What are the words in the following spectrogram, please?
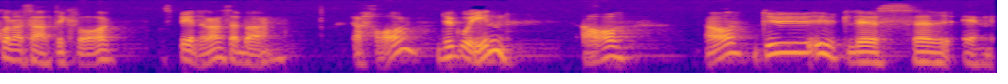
kollar så allt är kvar. Spelaren så bara, jaha, du går in. Ja, ja, du utlöser en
